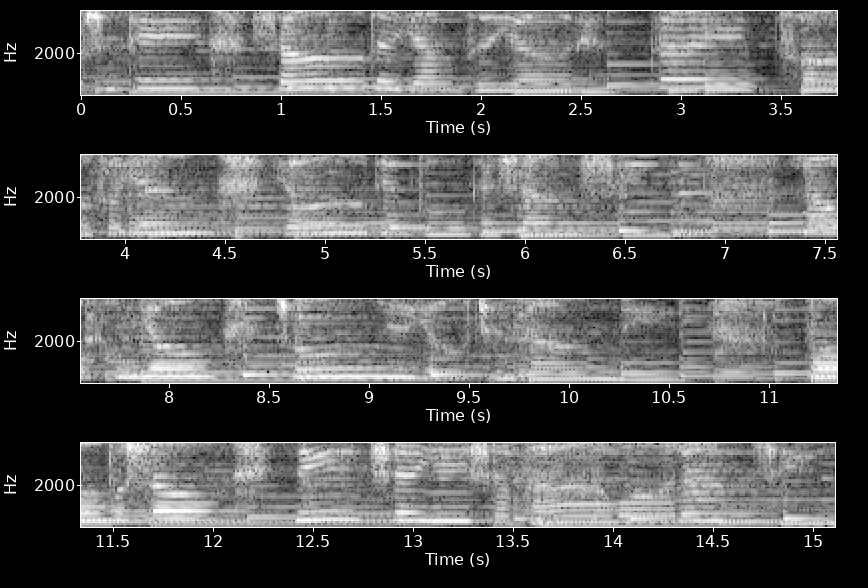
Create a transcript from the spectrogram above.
身体，笑的样子有点呆，搓搓眼，有点不敢相信。老朋友，终于又见到你，握握手，你却一下把我拉进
